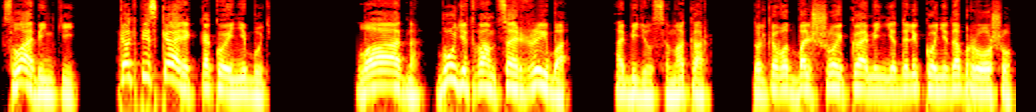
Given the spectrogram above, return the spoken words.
слабенький, как пескарик какой-нибудь». «Ладно, будет вам царь-рыба», — обиделся Макар. «Только вот большой камень я далеко не доброшу.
